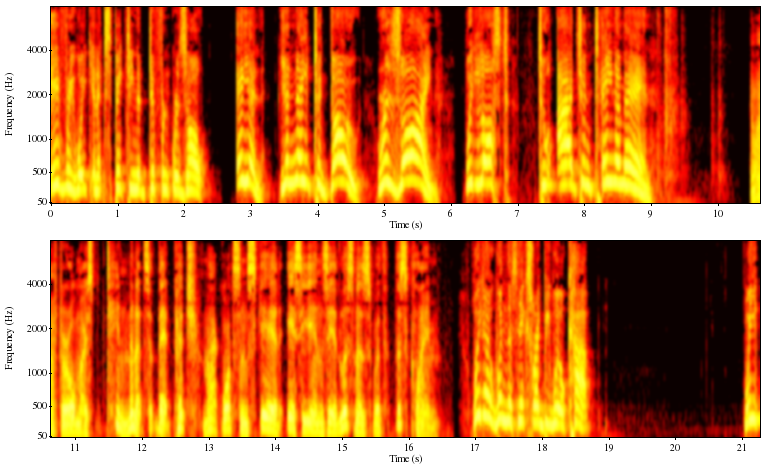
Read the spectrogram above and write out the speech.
every week and expecting a different result. Ian, you need to go. Resign. We lost to Argentina, man. Now, after almost 10 minutes at that pitch, Mark Watson scared SENZ listeners with this claim We don't win this next Rugby World Cup. We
